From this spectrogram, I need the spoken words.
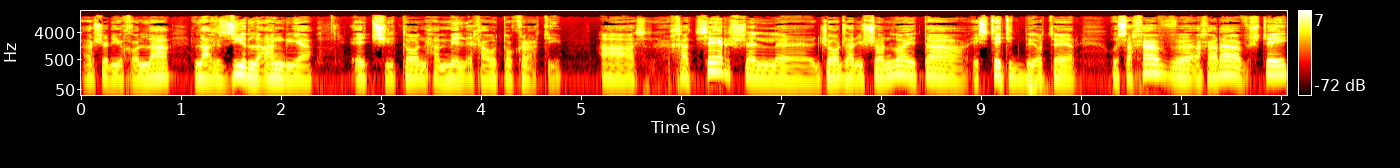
אשר יכולה להחזיר לאנגליה את שלטון המלך האוטוקרטי. החצר של אה, ג'ורג' הראשון לא הייתה אסתטית ביותר. הוא סחב אה, אחריו שתי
